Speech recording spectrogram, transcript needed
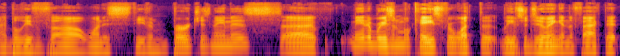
I believe uh, one is Stephen Burtch. His name is uh, made a reasonable case for what the Leafs are doing and the fact that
